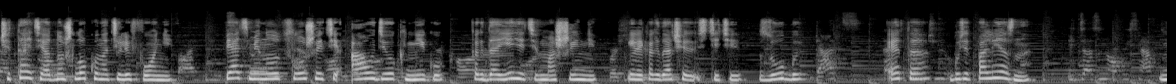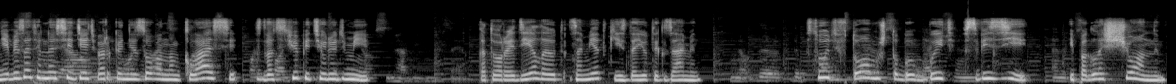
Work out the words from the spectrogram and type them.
Читайте одну шлоку на телефоне, пять минут слушайте аудиокнигу, когда едете в машине или когда чистите зубы. Это будет полезно. Не обязательно сидеть в организованном классе с 25 людьми, которые делают заметки и сдают экзамен. Суть в том, чтобы быть в связи и поглощенным,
